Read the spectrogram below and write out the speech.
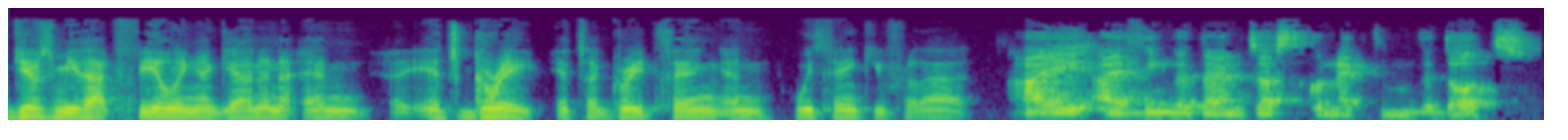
gives me that feeling again. And, and it's great. It's a great thing. And we thank you for that. I, I think that I'm just connecting the dots.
